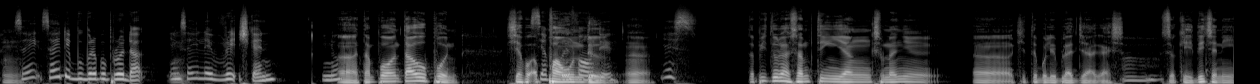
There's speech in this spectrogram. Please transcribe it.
Hmm. Saya saya ada beberapa produk yang hmm. saya leverage kan, you know. Ah, tanpa orang tahu pun siapa, siapa founder. founder. Ah. Yes. Tapi itulah something yang sebenarnya uh, kita boleh belajar guys. Mm. So, okay, dia macam ni.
